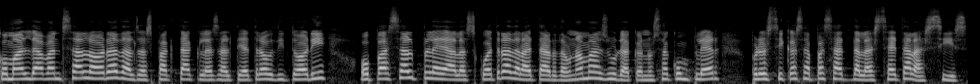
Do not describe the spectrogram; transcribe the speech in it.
com el d'avançar l'hora dels espectacles al Teatre Auditori o passar el ple a les 4 de la tarda, una mesura que no s'ha complert, però sí que s'ha passat de les 7 a les 6.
